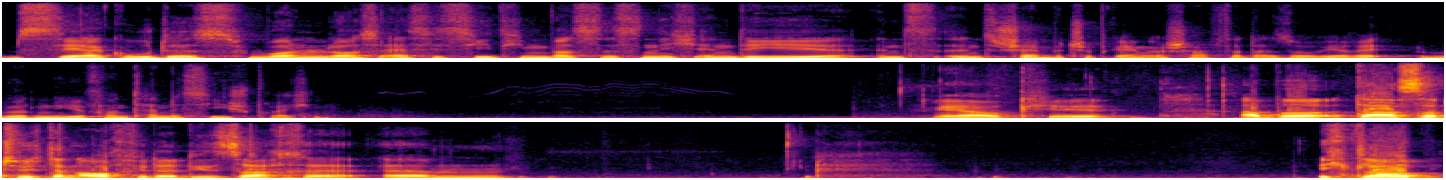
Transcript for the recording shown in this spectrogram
sehr gutes One-Loss-SEC-Team, was es nicht in die, ins, ins Championship-Game geschafft hat. Also wir würden hier von Tennessee sprechen. Ja, okay. Aber da ist natürlich dann auch wieder die Sache. Ähm, ich glaube.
